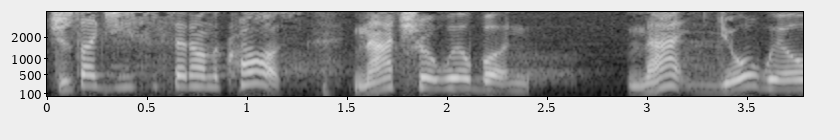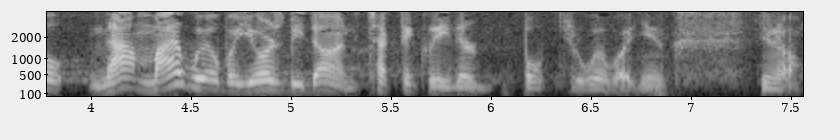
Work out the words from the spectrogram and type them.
Just like Jesus said on the cross, not your will, but not your will, not my will, but yours be done. Technically, they're both your will, but you, you know,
